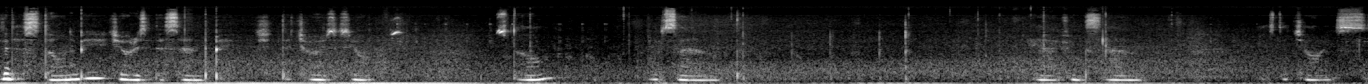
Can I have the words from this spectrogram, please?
Is it a stone beach or is it a sand beach? The choice is yours. Stone or sand? Yeah, I think sand is the choice.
